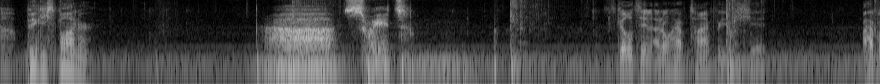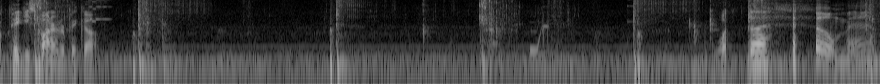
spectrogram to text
Piggy spawner. Ah, sweet. Skeleton, I don't have time for your shit. I have a piggy spawner to pick up. What the hell, man?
